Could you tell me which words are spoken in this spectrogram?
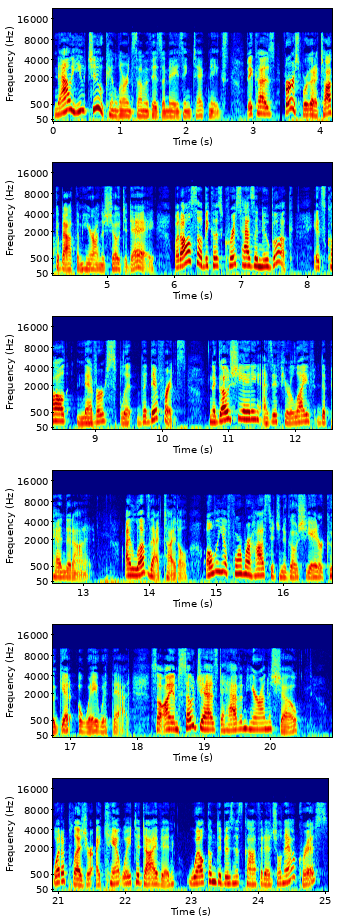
Now you too can learn some of his amazing techniques because first we're going to talk about them here on the show today, but also because Chris has a new book. It's called Never Split the Difference Negotiating as if your life depended on it. I love that title. Only a former hostage negotiator could get away with that. So I am so jazzed to have him here on the show. What a pleasure. I can't wait to dive in. Welcome to Business Confidential now, Chris.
